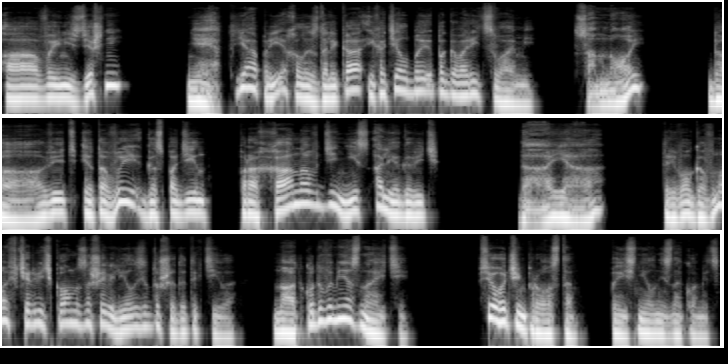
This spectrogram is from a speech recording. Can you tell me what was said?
А вы не здешний?» «Нет, я приехал издалека и хотел бы поговорить с вами». «Со мной?» «Да, ведь это вы, господин Проханов Денис Олегович». «Да, я». Тревога вновь червячком зашевелилась в душе детектива. «Но откуда вы меня знаете?» «Все очень просто», — пояснил незнакомец.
